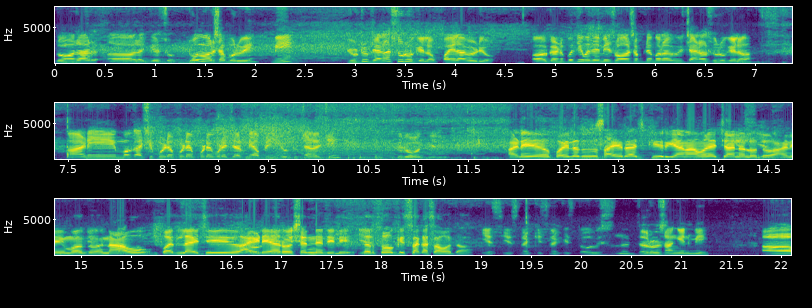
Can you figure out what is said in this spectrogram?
दोन हजार लगेच दोन वर्षापूर्वी मी यूट्यूब चॅनल सुरू केलं पहिला व्हिडिओ गणपतीमध्ये मी सोळा सप्टेंबरला चॅनल सुरू केलं आणि मग अशी पुढे पुढे पुढे पुढे जर्नी आपली यूट्यूब चॅनलची सुरू होत गेली. आणि पहिलं तुझं साईराज कीर या नावाने चॅनल होतं. आणि मग नाव बदलायची आयडिया रोशनने दिली. तर तो किस्सा कसा होता? येस येस नक्कीच नक्कीच. तो विस- जरूर सांगेन मी. अं,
